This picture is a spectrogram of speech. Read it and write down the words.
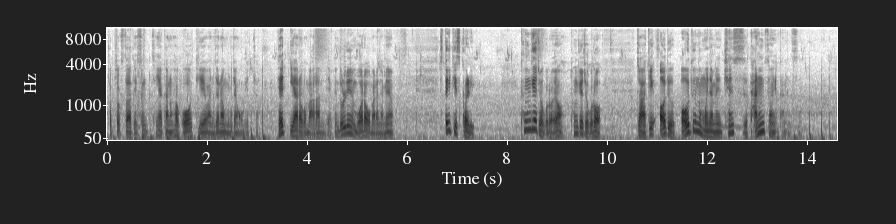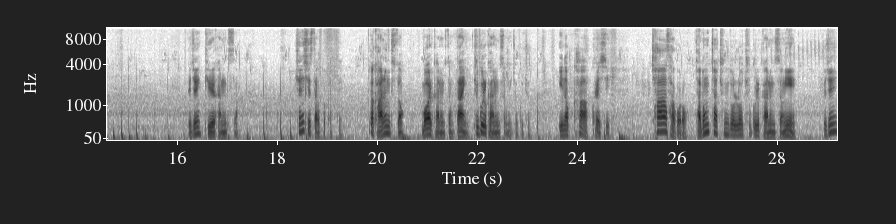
접속사 대신 생략 가능하고 뒤에 완전한 문장 오겠죠. that 이하라고 말하는데요. 그 논리는 뭐라고 말하냐면 statistically 통계적으로요. 통계적으로 자, the odd, odd는 뭐냐면 chance 가능성이에요, 가능성. 그지? 기회 가능성. Chance하고 똑같아. 그러니까 가능성, 뭐 할 가능성, dying, 죽을 가능성이죠, 그죠? car crash, 차 사고로, 자동차 충돌로 죽을 가능성이, 그지?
